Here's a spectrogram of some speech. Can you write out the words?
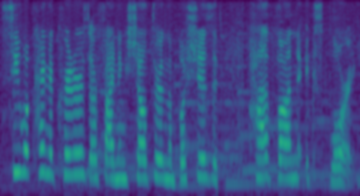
see what kind of critters are finding shelter in the bushes, and have fun exploring.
